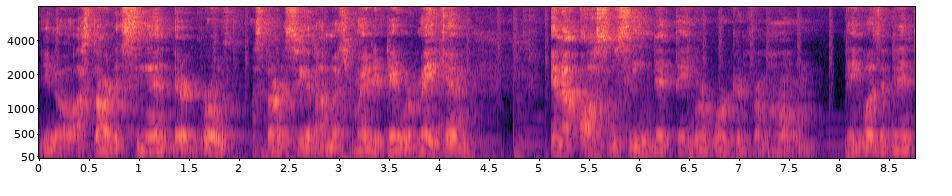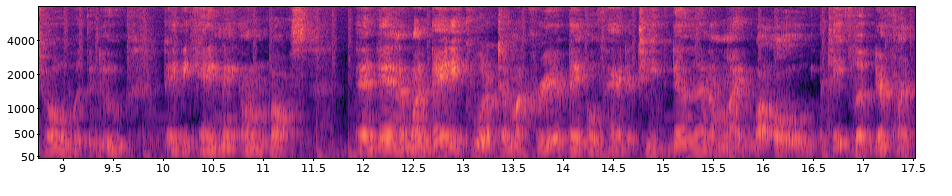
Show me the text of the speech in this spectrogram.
you know, I started seeing their growth. I started seeing how much money they were making. And I also seen that they were working from home. They wasn't being told what to do. They became their own boss. And then one day they pulled up to my crib. They both had their teeth done. I'm like, whoa, your teeth look different.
